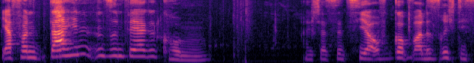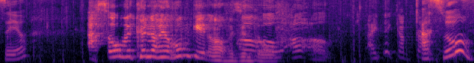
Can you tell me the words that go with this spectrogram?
Ja, von da hinten sind wir ja gekommen. Wenn ich das jetzt hier auf dem Kopf alles richtig sehe. Ach so, wir können doch hier rumgehen. Oh, wir sind Oh, doof. oh, oh. Ach so.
